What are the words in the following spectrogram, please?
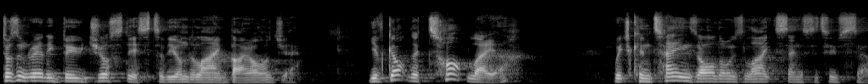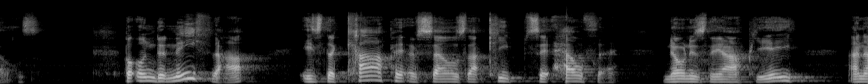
doesn't really do justice to the underlying biology. You've got the top layer, which contains all those light sensitive cells. But underneath that is the carpet of cells that keeps it healthy, known as the RPE, and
